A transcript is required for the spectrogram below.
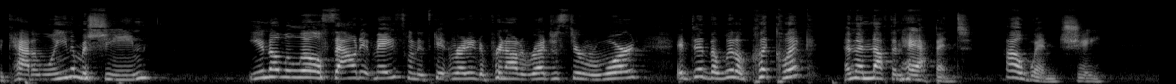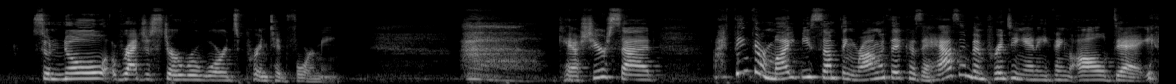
The Catalina machine, you know the little sound it makes when it's getting ready to print out a register reward? It did the little click, click, and then nothing happened. Whimsy. So no register rewards printed for me. Cashier said, I think there might be something wrong with it because it hasn't been printing anything all day.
